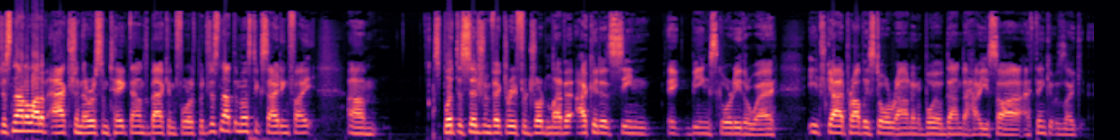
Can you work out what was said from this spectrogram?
just not a lot of action. There were some takedowns back and forth, but just not the most exciting fight. Um, split decision victory for Jordan Leavitt. I could have seen it being scored either way. Each guy probably stole around, and it boiled down to how you saw. I think it was like.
